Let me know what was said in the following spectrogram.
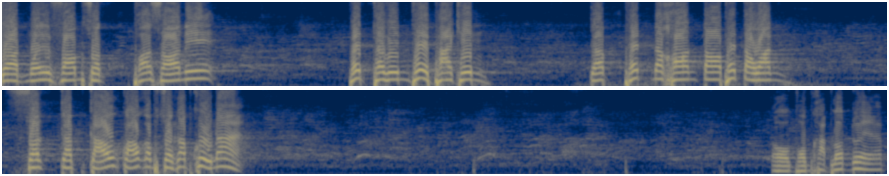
ยอดมวยฟอร์มสดพศนี้ เพชรทวินเทพพาคิน กับเพชรนครต่อเพชรตะวัน สดกับเก๋าเก๋ากับสดครับคู่หน้า โอ้ผมขับรถด้วยครับ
